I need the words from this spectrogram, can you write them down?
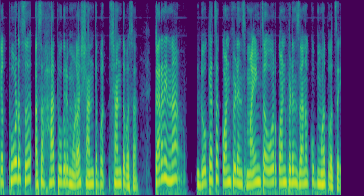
किंवा थोडंसं असा हात वगैरे मोडा शांत शांत बसा. कारण आहे ना डोक्याचा कॉन्फिडन्स माइंडचा ओव्हर कॉन्फिडन्स जाणं खूप महत्वाचं आहे.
